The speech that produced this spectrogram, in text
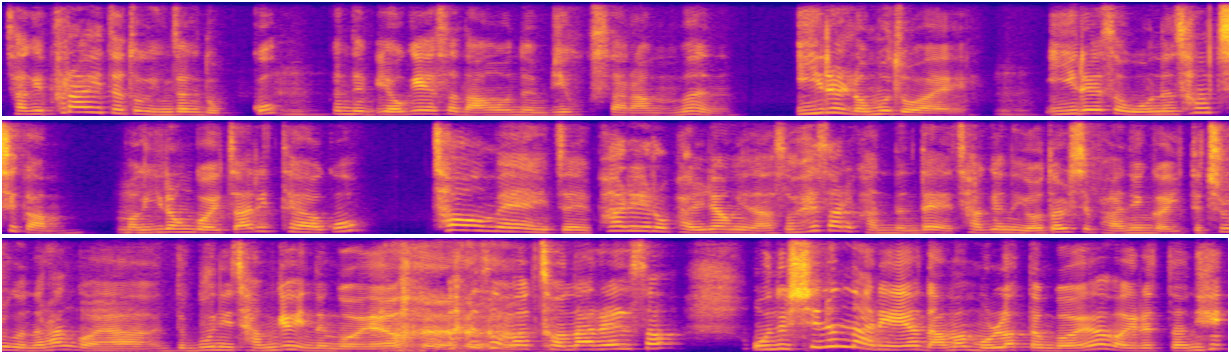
자기 프라이드도 굉장히 높고 음. 근데 여기에서 나오는 미국 사람은 일을 너무 좋아해. 음. 일에서 오는 성취감, 막 음. 이런 거에 짜릿해하고, 처음에 이제 파리로 발령이 나서 회사를 갔는데, 자기는 8시 반인가 이때 출근을 한 거야. 근데 문이 잠겨 있는 거예요. 그래서 막 전화를 해서, 오늘 쉬는 날이에요? 나만 몰랐던 거예요? 막 이랬더니,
